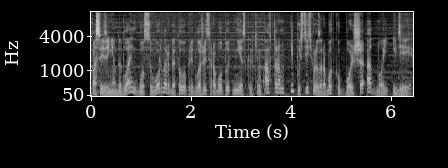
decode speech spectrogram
По сведениям Deadline, боссы Warner готовы предложить работу нескольким авторам и пустить в разработку больше одной идеи.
